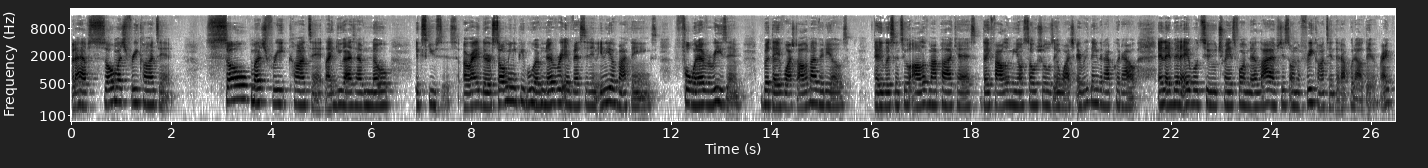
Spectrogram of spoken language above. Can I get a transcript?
But I have so much free content so much free content. Like you guys have no excuses. All right. There are so many people who have never invested in any of my things for whatever reason, but they've watched all of my videos. They listen to all of my podcasts. They follow me on socials and watch everything that I put out. And they've been able to transform their lives just on the free content that I put out there, right?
